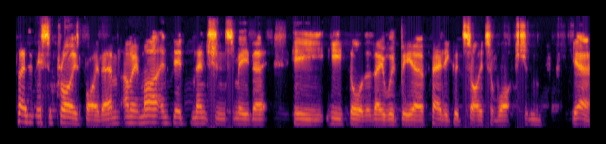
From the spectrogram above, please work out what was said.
pleasantly surprised by them. I mean, Martin did mention to me that he he thought that they would be a fairly good side to watch, and yeah,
